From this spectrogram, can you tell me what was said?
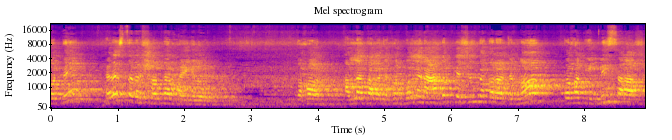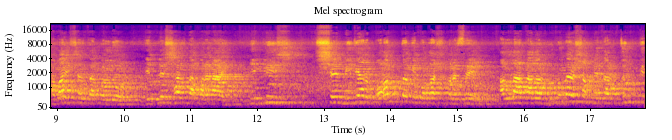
করতে ফেরেশতাদের সর্দার হয়ে গেল। তখন আল্লাহ তাআলা যখন বললেন আদমকে সিজদা করার জন্য, তখন ইবলিস তারা সবাই শ্রদ্ধা করল। ইবলিস শ্রদ্ধা করে নাই। ইবলিস, সে নিজের বরত্বকে প্রকাশ করেছে। আল্লাহ তাআলার হুকুমের সামনে তার যুক্তি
